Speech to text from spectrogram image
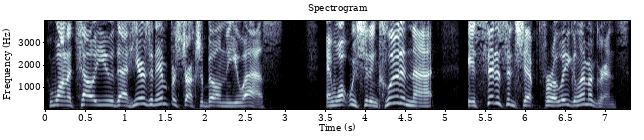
who want to tell you that here's an infrastructure bill in the U.S., and what we should include in that is citizenship for illegal immigrants.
